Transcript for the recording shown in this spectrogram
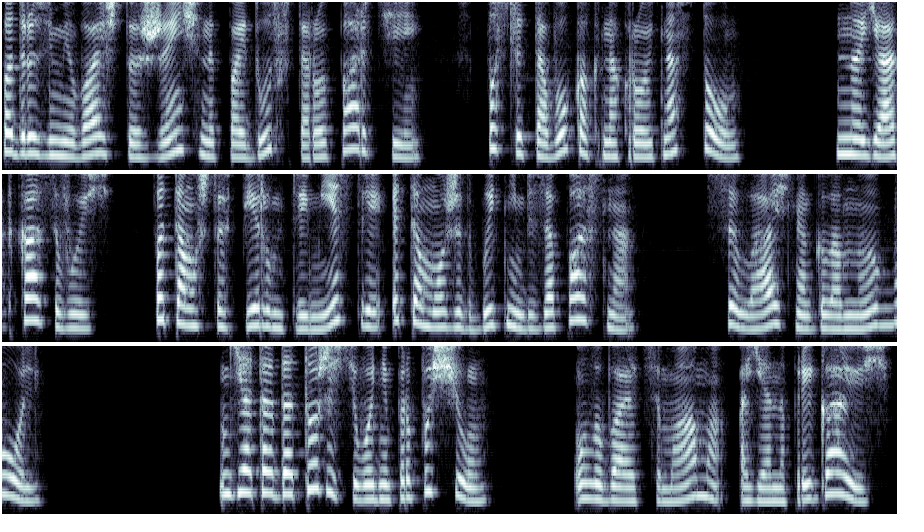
подразумевая, что женщины пойдут второй партией после того, как накроют на стол. Но я отказываюсь, потому что в первом триместре это может быть небезопасно. Ссылаюсь на головную боль. «Я тогда тоже сегодня пропущу», — улыбается мама, а я напрягаюсь,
